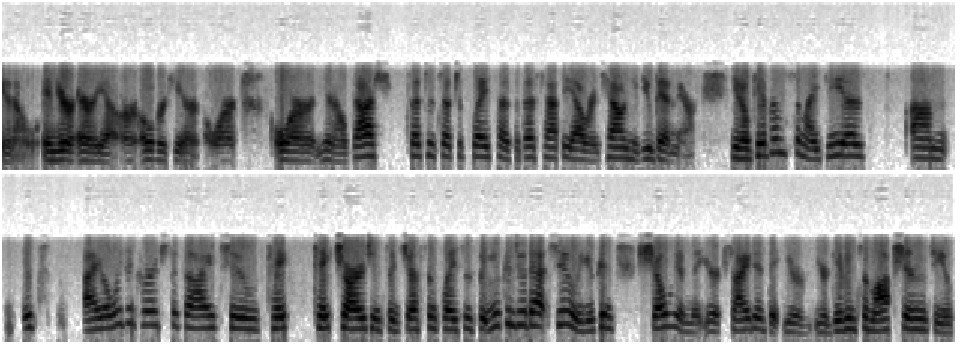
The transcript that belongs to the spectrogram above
you know in your area or over here," or or you know, "Gosh, such and such a place has the best happy hour in town. Have you been there?" You know, give them some ideas. Um, it's I always encourage the guy to take take charge and suggest some places, but you can do that too. You can show him that you're excited, that you're you're giving some options. You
